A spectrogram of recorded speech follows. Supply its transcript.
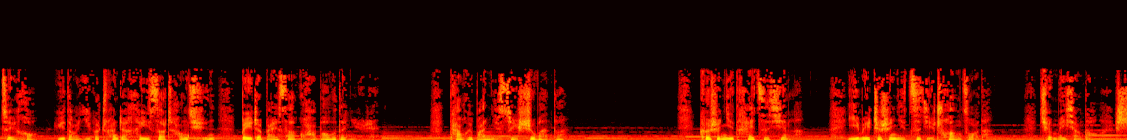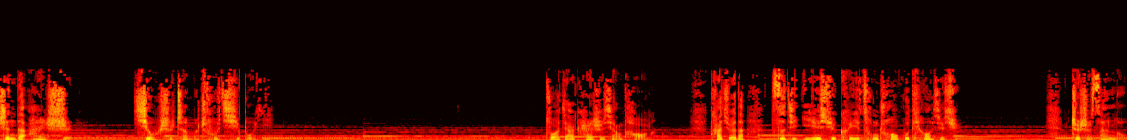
最后遇到一个穿着黑色长裙、背着白色挎包的女人，她会把你碎尸万段。可是你太自信了，以为这是你自己创作的，却没想到神的暗示就是这么出其不意。作家开始想逃了，他觉得自己也许可以从窗户跳下去。这是三楼，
